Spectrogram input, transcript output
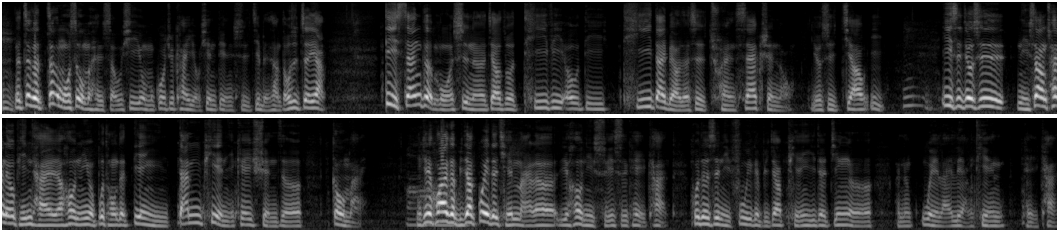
嗯那这个这个模式我们很熟悉，因为我们过去看有线电视基本上都是这样。第三个模式呢叫做 TVOD，T 代表的是 transactional，也就是交易。意思就是你上串流平台，然后你有不同的电影单片，你可以选择购买。你可以花一个比较贵的钱买了以后，你随时可以看，或者是你付一个比较便宜的金额，可能未来两天可以看，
